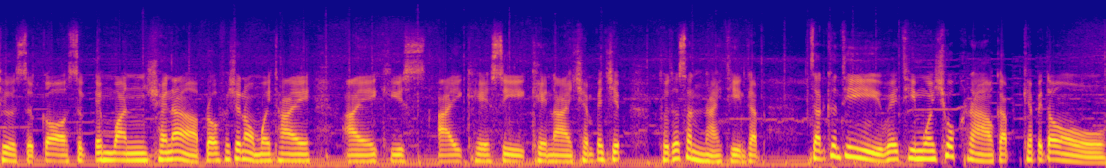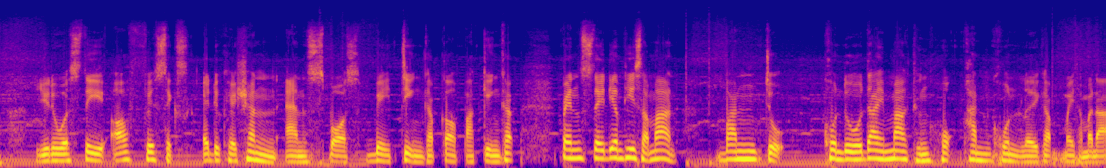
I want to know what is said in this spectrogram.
ชื่อศึกก็ศึก M1 China Professional มวยไทย IKC K9 Championship 2019 ครับ จัดขึ้นที่เวทีมวยชั่วคราวกับ Capital University of Physics Education and Sports Beijing ครับก็ปักกิ่งครับ เป็นสเตเดียมที่สามารถบรรจุคนดูได้มากถึง 6,000 คนเลยครับ ไม่ธรรมดา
